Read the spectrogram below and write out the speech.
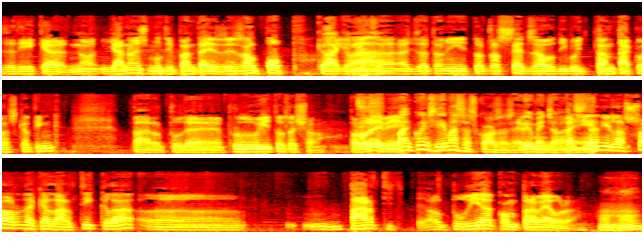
és a dir, que no, ja no és multipantalles, és el pop. Clar, o sigui, clar. Haig, de, haig de tenir tots els 16 o 18 tentacles que tinc per poder produir tot això. Però bé, bé. Van coincidir masses coses, eh, diumenge a la Vaig nit. tenir la sort de que l'article eh, part el podia com preveure. Uh -huh.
